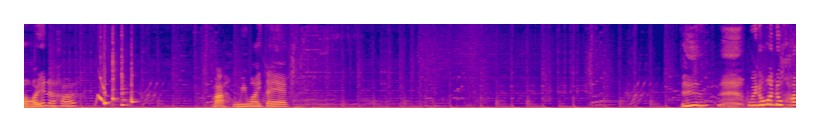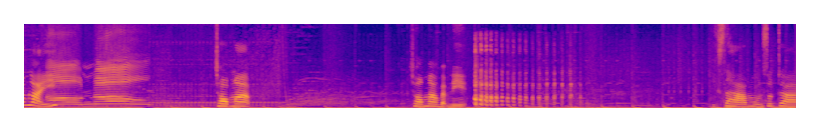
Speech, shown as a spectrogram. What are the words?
ร้อยด้วยนะคะ มาวิวายแตก วิทุกคนดูความไหล ชอบมาก ชอบมากแบบนี้ อีกสามหมุนสุดท้า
